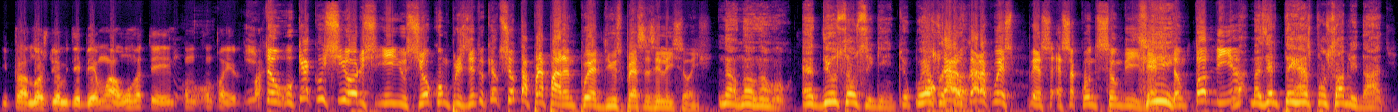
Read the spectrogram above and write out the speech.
O... E para nós do MDB é uma honra ter ele como companheiro do Então, partido. o que é que os senhores, e o senhor como presidente, o que é que o senhor está preparando para o Edilson para essas eleições? Não, não, não. Edilson é o seguinte, eu conheço... O cara, pra... o cara com esse, essa, essa, condição de Sim, gestão todinha... Mas, mas ele tem responsabilidade.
